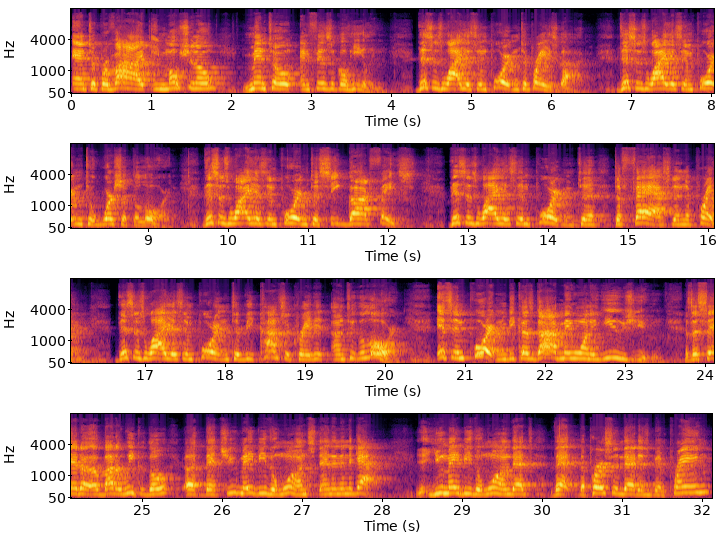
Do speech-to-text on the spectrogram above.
and to provide emotional, mental, and physical healing. This is why it's important to praise God. This is why it's important to worship the Lord. This is why it's important to seek God's face. This is why it's important to, to fast and to pray. This is why it's important to be consecrated unto the Lord. It's important because God may want to use you. As I said uh, about a week ago, uh, that you may be the one standing in the gap. You may be the one that that the person that has been praying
